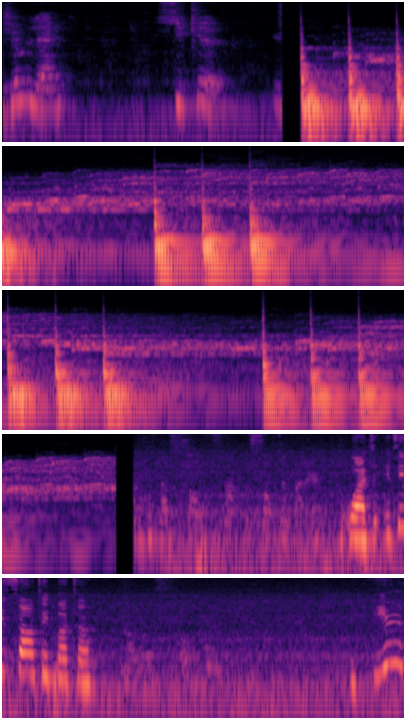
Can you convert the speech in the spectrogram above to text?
J'aime les sucres. Because my salt is not the salted butter. What? It is salted butter. No, it's salt. Yeah.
